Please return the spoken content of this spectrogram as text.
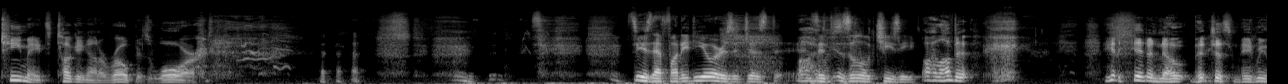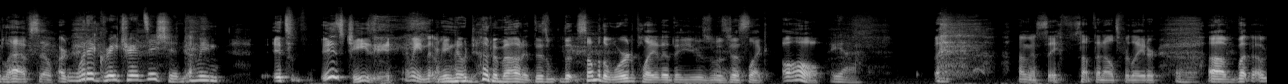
Teammates tugging on a rope is war." See, is that funny to you, or is it just is, Oh, it it, was- is it a little cheesy? Oh, I loved it. It hit a note that just made me laugh so hard. What a great transition! I mean, it's it's cheesy. I mean, I mean, no doubt about it. This the, some of the wordplay that they used was just like, oh, Yeah. I'm gonna save something else for later. Uh, but uh,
